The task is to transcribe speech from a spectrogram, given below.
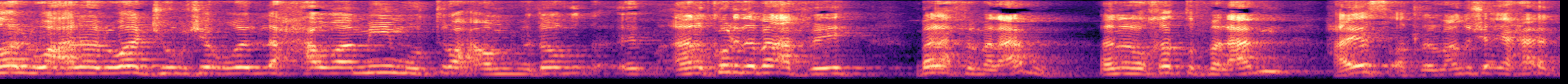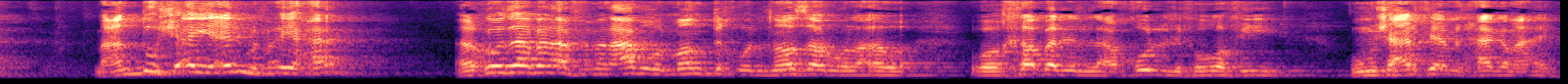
قال وعلى الوجه ومش ولا حواميم وتروح أنا كل ده بلعب في إيه؟ بلعب في ملعبه. أنا لو خدته في ملعبي هيسقط لأن ما عندوش أي حاجة. ما عندوش أي علم في أي حاجة. أنا كل ده بلعب في ملعبه والمنطق والنظر وخبل العقول اللي هو فيه ومش عارف يعمل حاجة معايا.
